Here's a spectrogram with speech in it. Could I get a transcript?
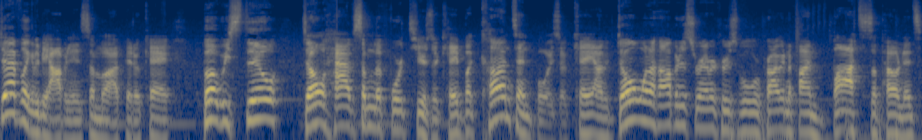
definitely going to be hopping in some Moab Pit, okay? But we still don't have some of the four tiers, okay? But content, boys, okay? I don't want to hop into Ceramic Crucible. We're probably going to find bots as opponents,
